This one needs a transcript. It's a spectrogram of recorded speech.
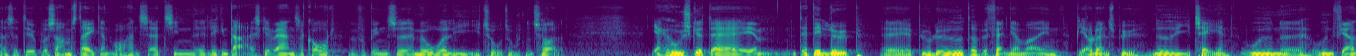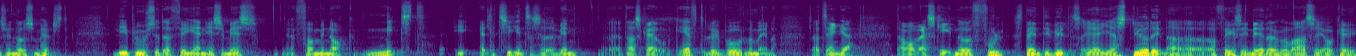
Altså, det er jo på samme stadion, hvor han satte sin øh, legendariske verdensrekord i forbindelse med OL i 2012. Jeg kan huske, da, øhm, da det løb øh, blev løbet, der befandt jeg mig i en bjerglandsby nede i Italien, uden, øh, uden fjernsyn noget som helst. Lige pludselig der fik jeg en sms for min nok mindst atletikinteresserede ven, øh, der skrev, kæft, løb på 800 meter. Der tænkte jeg, der må være sket noget fuldstændig vildt, så jeg, jeg styrte ind og, og fik se nettet og kunne bare se, okay,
